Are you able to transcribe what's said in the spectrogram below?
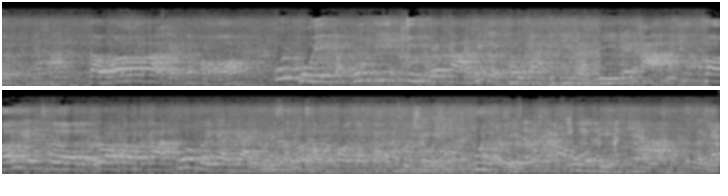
เลยนะคะ เราก็อยากจะขอพูดคุยกับผู้ที่จุดประกายให้เกิดโครงการดีๆแบบนี้นะคะ ขอเรียนเชิญรองกรรมการผู้อำนวยการใหญ่บริษัทอสมทจำกัดมหาชนคุณเขมรัตน์พลเดชค่ะและ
